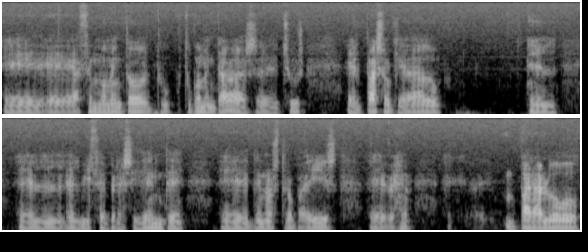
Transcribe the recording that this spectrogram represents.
eh, hace un momento tú, comentabas, Chus, el paso que ha dado el, el vicepresidente de nuestro país para luego...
